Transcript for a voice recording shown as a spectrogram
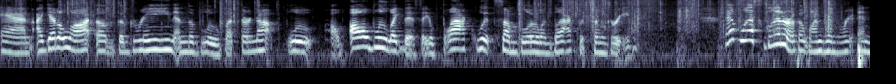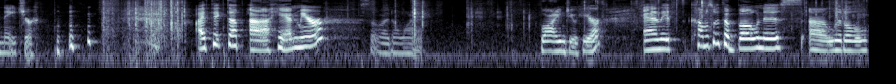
and I get a lot of the green and the blue, but they're not blue, all blue like this. They're black with some blue and black with some green. They have less glitter, than the ones in, in nature. I picked up a hand mirror, so I don't want to blind you here. And it comes with a bonus uh, little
